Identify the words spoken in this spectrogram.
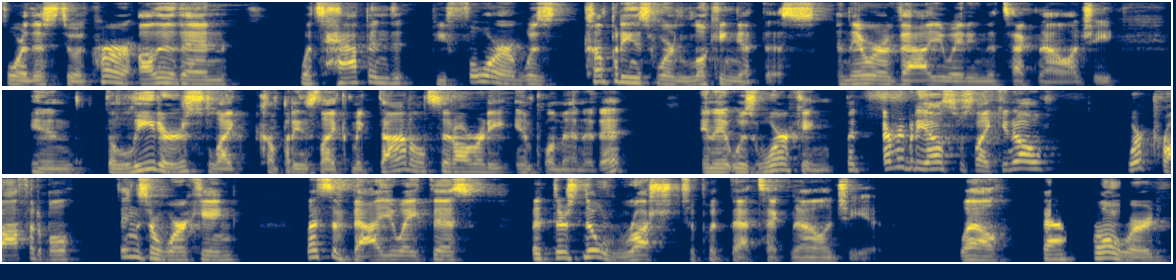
for this to occur other than what's happened before was companies were looking at this and they were evaluating the technology. And the leaders, like companies like McDonald's, had already implemented it and it was working. But everybody else was like, you know, we're profitable, things are working, let's evaluate this. But there's no rush to put that technology in. Well, fast forward,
